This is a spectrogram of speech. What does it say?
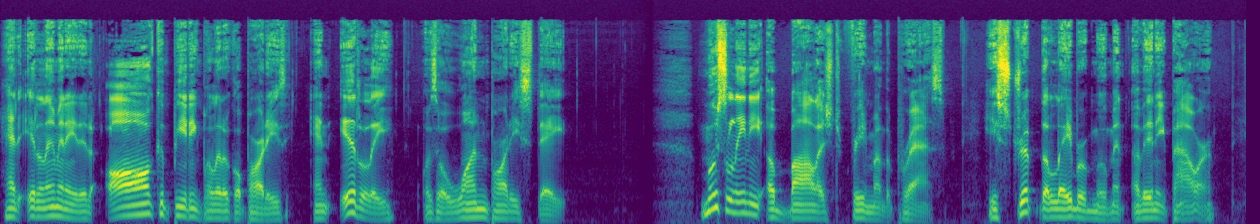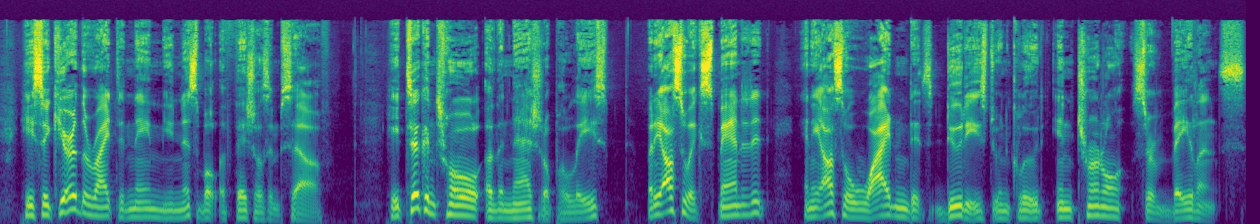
had eliminated all competing political parties, and Italy was a one party state. Mussolini abolished freedom of the press. He stripped the labor movement of any power. He secured the right to name municipal officials himself. He took control of the national police, but he also expanded it and he also widened its duties to include internal surveillance.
